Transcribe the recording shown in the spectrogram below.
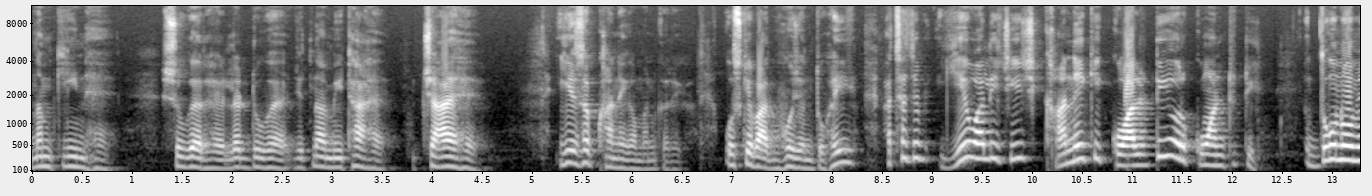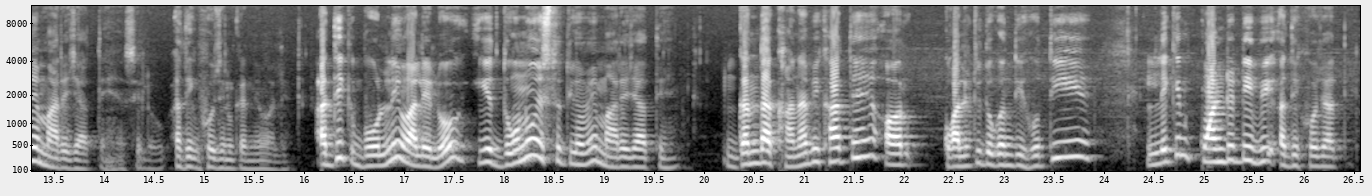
नमकीन है, शुगर है, लड्डू है, जितना मीठा है, चाय है, ये सब खाने का मन करेगा। उसके बाद भोजन तो है ही। अच्छा जब ये वाली चीज़ खाने की क्वालिटी और क्वांटिटी दोनों में मारे जाते हैं ऐसे लोग, अधिक भोजन करने वाले। अधिक बोलने वाले लोग ये दोनों स्थितियों में मारे जाते हैं। गंदा खाना भी खाते हैं और क्वालिटी तो गंदी होती ही है। लेकिन क्वांटिटी भी अधिक हो जाती है।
